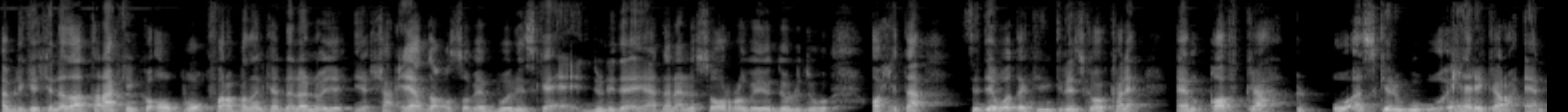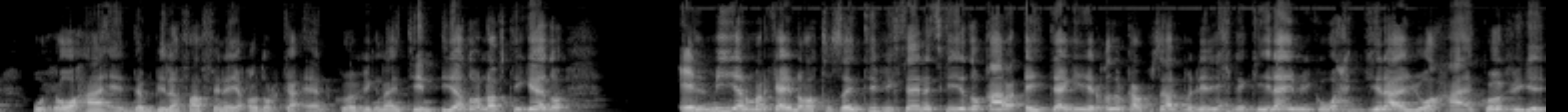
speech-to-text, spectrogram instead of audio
applicationada trackinka oo buuq fara badan ka dhalanayo iyo sharciyada cusub ee booliiska dunida ee haddana la soo rogayo dowladuhu oo xitaa sidii wadanka ingiriiska oo kale qofka uu askarigu u xiri karo wuxuu ahaa dambilo faafinaya cudurka covid iyadoo naftigeedu cilmiyan markay noqoto scientific scienceska iyadoo qaar ay taagan yihiin cudurka ku saalbali lixdanka ilaa iminka wax jira ayuu ahaa covid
